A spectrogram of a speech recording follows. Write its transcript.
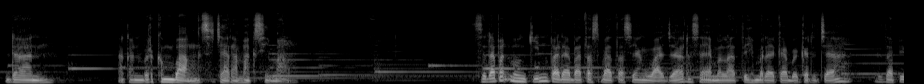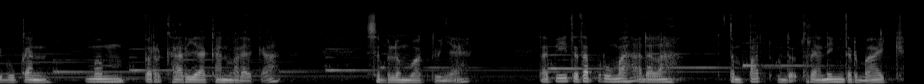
dan akan berkembang secara maksimal. Sedapat mungkin pada batas-batas yang wajar saya melatih mereka bekerja, tetapi bukan memperkaryakan mereka sebelum waktunya, tapi tetap rumah adalah tempat untuk training terbaik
